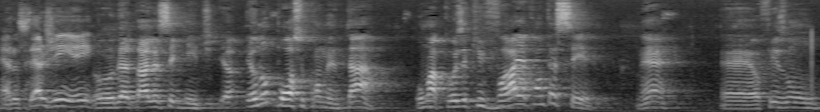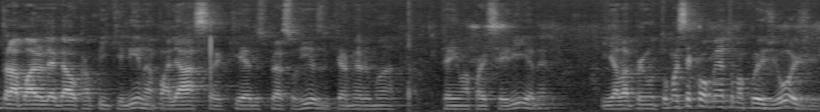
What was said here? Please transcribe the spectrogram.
Era o Serginho, hein? O detalhe é o seguinte, eu, eu não posso comentar uma coisa que vai acontecer, né? É, eu fiz um trabalho legal com a Pinquilina, a palhaça que é do Expresso Riso, que a minha irmã tem uma parceria, né? E ela perguntou, mas você comenta uma coisa de hoje?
